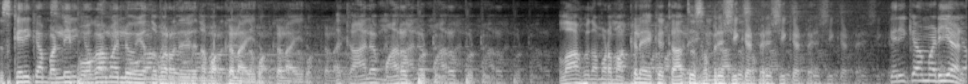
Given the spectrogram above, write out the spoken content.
നിസ്കരിക്കാൻ പള്ളിയിൽ പോകാമല്ലോ എന്ന് പറഞ്ഞിരുന്ന മക്കളായിരുന്നു. മക്കളായിരുന്നു. കാലം മാറപ്പെട്ടു. മാറപ്പെട്ടു. അള്ളാഹു നമ്മുടെ മക്കളെയൊക്കെ കാത്തു സംരക്ഷിക്കട്ടെ. മടിയാണ്.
